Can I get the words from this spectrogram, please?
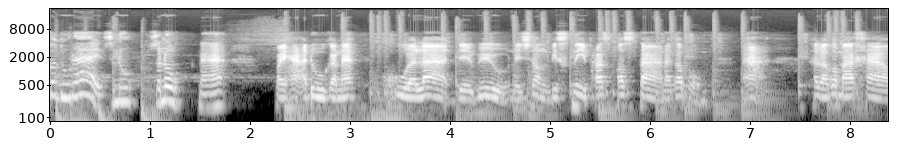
ก็ดูได้สนุกสนุกนะฮะไปหาดูกันนะ c u e l a Devil ในช่อง Disney Plus Hotstar นะครับผมอ่า แล้วเราก็มาข่าว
